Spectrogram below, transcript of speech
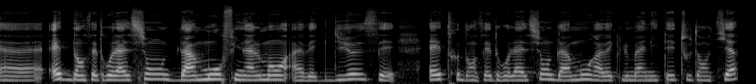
euh, être dans cette relation d'amour finalement avec Dieu, c'est être dans cette relation d'amour avec l'humanité tout entière.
